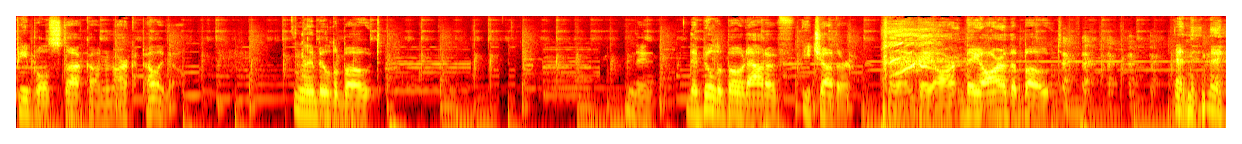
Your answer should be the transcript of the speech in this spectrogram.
people stuck on an archipelago, and they build a boat. And they they build a boat out of each other. So like they are they are the boat, and then they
